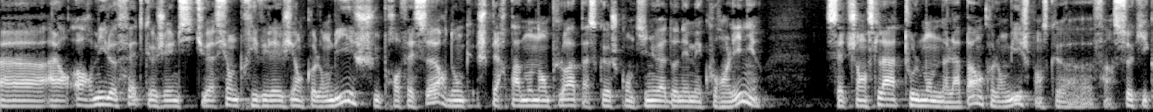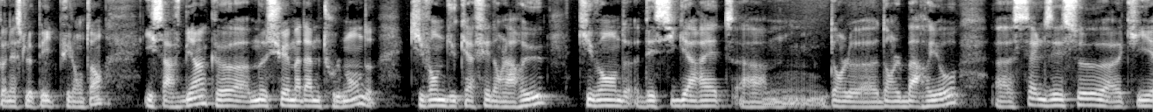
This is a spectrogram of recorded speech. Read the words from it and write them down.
euh, alors hormis le fait que j'ai une situation de privilégié en Colombie, je suis professeur, donc je perds pas mon emploi parce que je continue à donner mes cours en ligne. Cette chance-là, tout le monde ne l'a pas en Colombie. Je pense que, euh, enfin, ceux qui connaissent le pays depuis longtemps, ils savent bien que euh, Monsieur et Madame tout le monde, qui vendent du café dans la rue, qui vendent des cigarettes euh, dans le dans le barrio, celles et ceux qui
